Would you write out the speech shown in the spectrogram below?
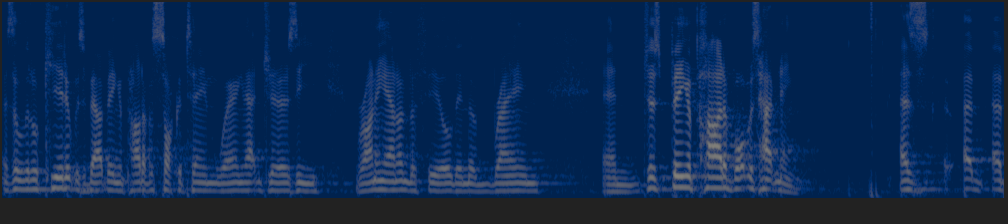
As a little kid, it was about being a part of a soccer team, wearing that jersey, running out on the field in the rain, and just being a part of what was happening. As a, a,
